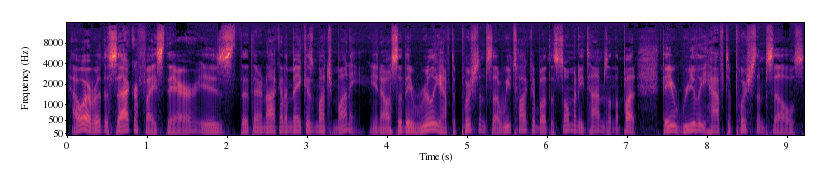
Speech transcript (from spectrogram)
however the sacrifice there is that they're not going to make as much money you know so they really have to push themselves we talked about this so many times on the pod they really have to push themselves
